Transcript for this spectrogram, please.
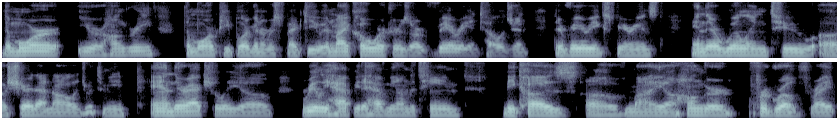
The more you're hungry, the more people are going to respect you. And my coworkers are very intelligent, they're very experienced, and they're willing to uh, share that knowledge with me. And they're actually uh, really happy to have me on the team because of my uh, hunger for growth, right?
